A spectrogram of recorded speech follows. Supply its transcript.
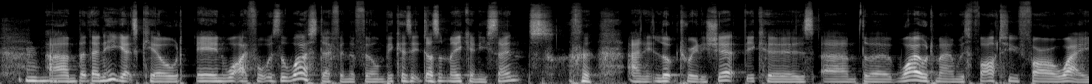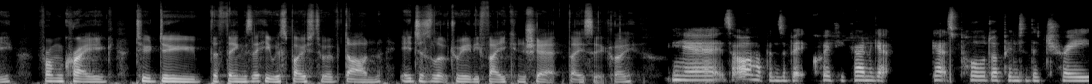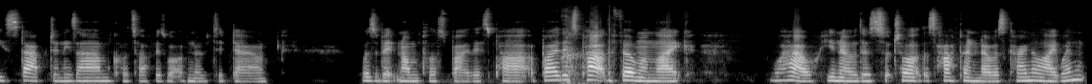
Um, but then he gets killed in what I thought was the worst death in the film because it doesn't make any sense, and it looked really shit because um, the wild man was far too far away from Craig to do the things that he was supposed to have done. It just looked really fake and shit, basically. Yeah, it all happens a bit quick. He kind of get gets pulled up into the tree, stabbed, and his arm cut off. Is what I've noted down. Was a bit nonplussed by this part. By this part of the film, I'm like, wow, you know, there's such a lot that's happened. I was kind of like, when,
